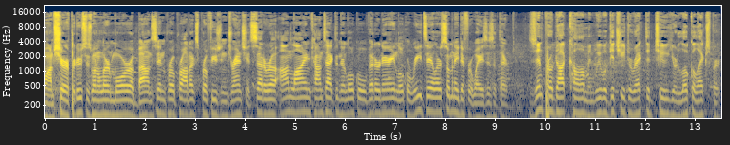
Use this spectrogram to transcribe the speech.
Well, I'm sure if producers want to learn more about Zinpro products, Profusion Drench, etc., online, contacting their local veterinarian, local retailer, so many different ways, isn't there? Zinpro.com, and we will get you directed to your local expert.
